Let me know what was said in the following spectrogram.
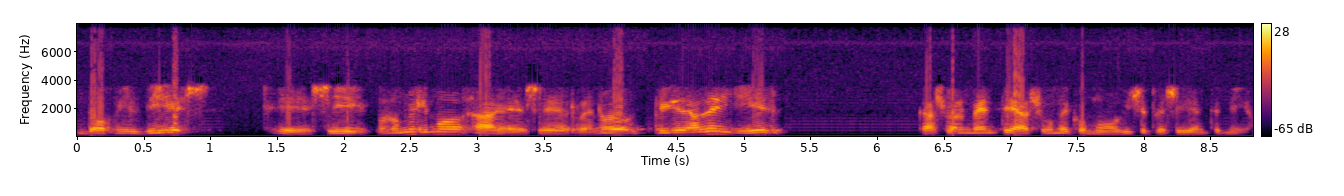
2010 eh, sí, con lo mismo, eh, se renueva prioridades y él casualmente asume como vicepresidente mío.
